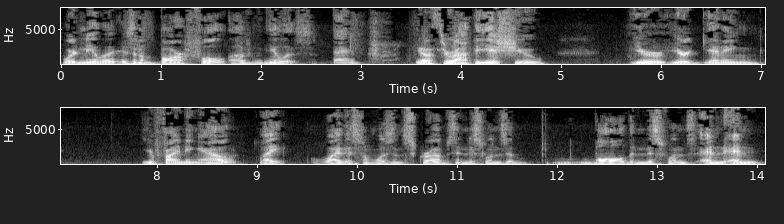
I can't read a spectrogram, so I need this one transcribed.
where Neela is in a bar full of Neelas. And, you know, throughout the issue, you're, you're getting, you're finding out like why this one was in scrubs and this one's bald and this one's, and, and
